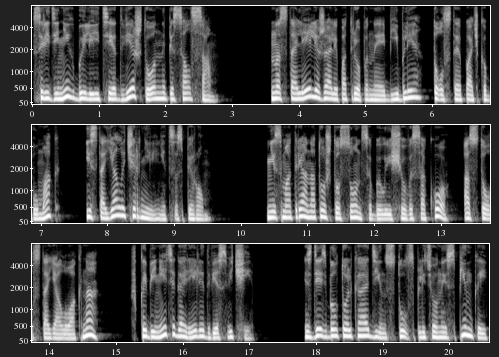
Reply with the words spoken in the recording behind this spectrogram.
Среди них были и те две, что он написал сам. На столе лежали потрепанная Библия, толстая пачка бумаг и стояла чернильница с пером. Несмотря на то, что солнце было еще высоко, а стол стоял у окна, в кабинете горели две свечи. Здесь был только один стул с плетеной спинкой,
